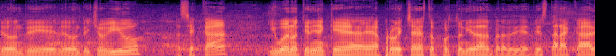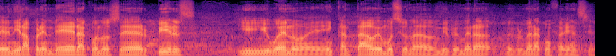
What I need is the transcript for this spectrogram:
de donde, de donde yo vivo, hacia acá. Y bueno, tenía que aprovechar esta oportunidad de, de estar acá, de venir a aprender, a conocer peers. Y, bueno, eh, encantado, emocionado, mi primera, mi primera conferencia.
